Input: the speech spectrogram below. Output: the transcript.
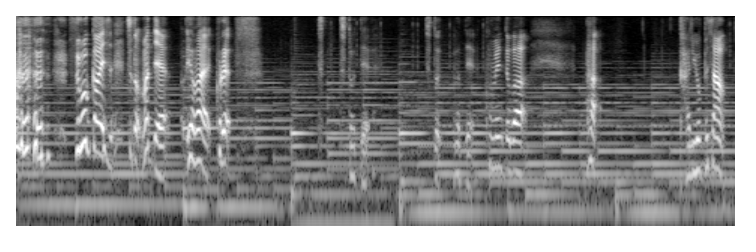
すごく可愛いです。ちょっと待って。やばい。これ。ちょ、ちょっと待って。ちょっと待って。コメントが。あ、カリオペさん。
